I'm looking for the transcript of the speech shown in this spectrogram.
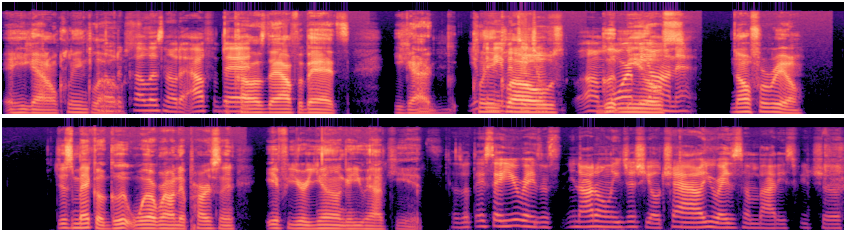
And he got on clean clothes. Know the colors, know the alphabet. The colors, the alphabets. He got You clean even teach 'em, clothes. uh, good more meals. beyond that. No, for real. Just make a good, well-rounded person if you're young and you have kids. Because what they say, you're raising not only just your child, you're raising somebody's future,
